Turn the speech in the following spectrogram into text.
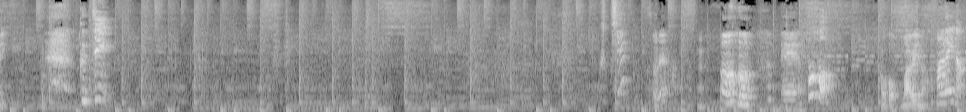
い。口。口？それ。うん。うん。えー、頬。ほほ丸いの。丸いな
